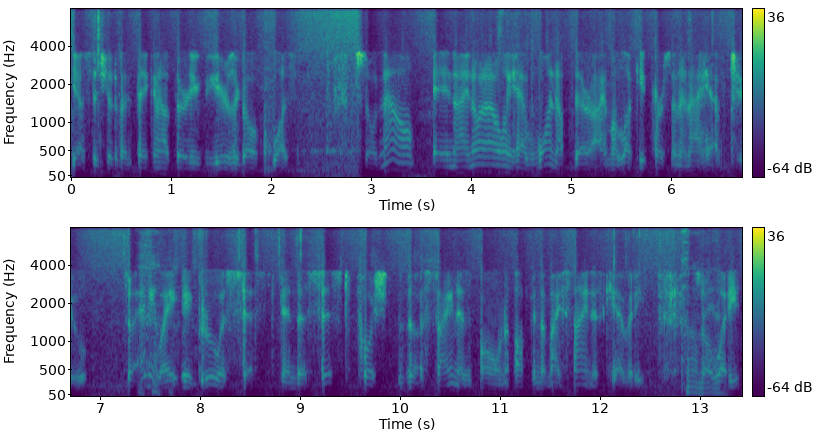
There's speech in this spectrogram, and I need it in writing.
Yes, it should have been taken out 30 years ago. Wasn't. So now, and I know I only have one up there. I'm a lucky person, and I have two. So anyway, it grew a cyst, and the cyst pushed the sinus bone up into my sinus cavity. Oh, so man. what he's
